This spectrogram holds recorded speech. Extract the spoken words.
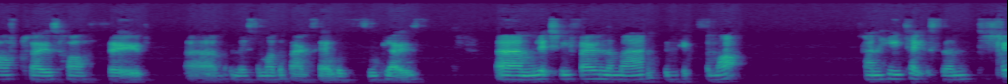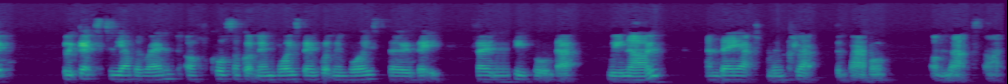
half clothes, half food, um, and there's some other bags here with some clothes. Um, literally phone the man who picks them up, and he takes them to ship. But it gets to the other end. Of course, I've got an invoice. They've got an invoice, so they phone the people that we know and they actually collect the barrel on that side.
